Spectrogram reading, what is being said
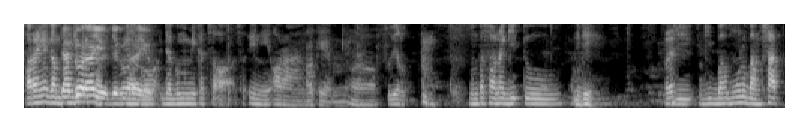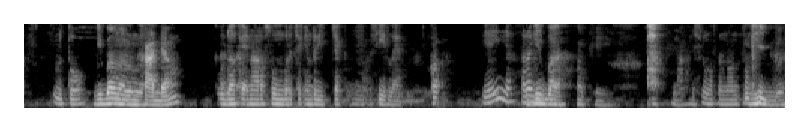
orangnya gampang Jago rayu, jago rayu. jago memikat so, so- ini orang Oke. Oh, flirt. mempesona gitu Ide. Gi- gibah mulu bangsat lu tuh Gibah nggak lu? Kadang udah kayak narasumber check and recheck silet kok iya iya karena gibah. Oke. ah nah lu nggak pernah nonton Gibah.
